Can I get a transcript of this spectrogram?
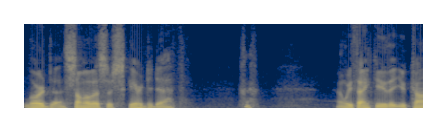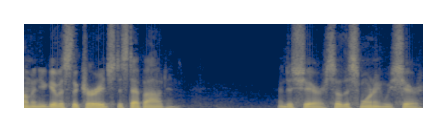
Lord, uh, some of us are scared to death. and we thank you that you come and you give us the courage to step out and, and to share. So this morning we share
